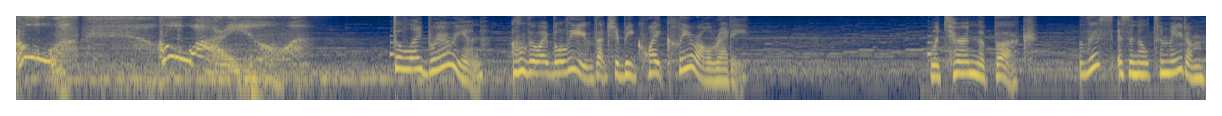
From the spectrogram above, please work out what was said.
Who... who are you? The librarian, although I believe that should be quite clear already. Return the book. This is an ultimatum.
